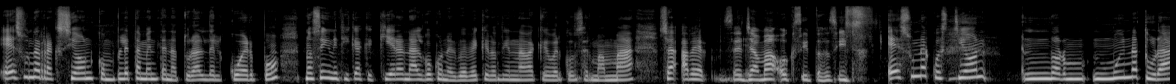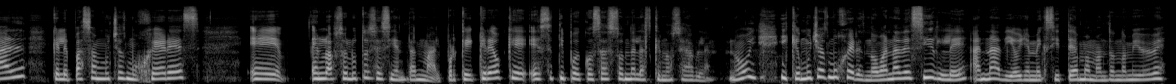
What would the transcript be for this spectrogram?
es una reacción completamente natural del cuerpo. No significa que quieran algo con el bebé que no tiene nada que ver con ser mamá. O sea, a ver, Se llama oxitocina. es una cuestión muy natural que le pasa a muchas mujeres. Eh, en lo absoluto se sientan mal, porque creo que ese tipo de cosas son de las que no se hablan, ¿no? Y, y que muchas mujeres no van a decirle a nadie, oye, me excité amamantando a mi bebé.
